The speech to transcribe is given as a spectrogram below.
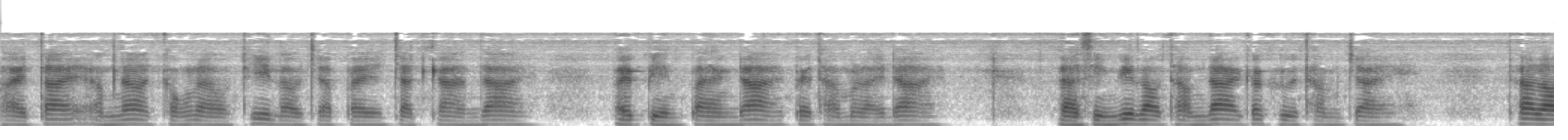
ภายใต้อำนาจของเราที่เราจะไปจัดการได้ ไปเปลี่ยนแปลงได้ไปทำอะไรได้ แต่สิ่งที่เราทำได้ก็คือทำใจ ถ้าเรา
